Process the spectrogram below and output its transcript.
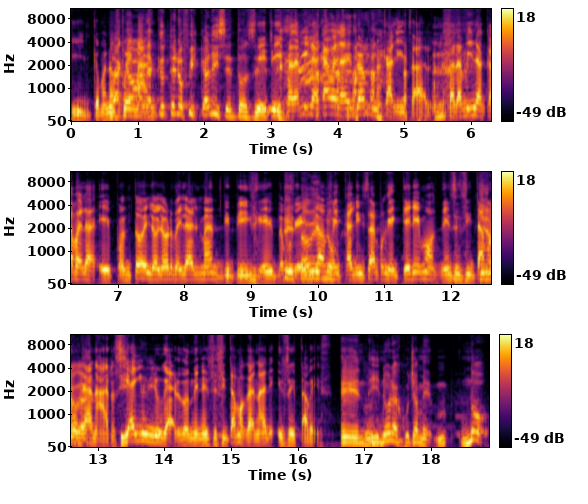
Y como no la fue mal. es que usted no fiscalice, entonces. Sí, sí, para mí la cábala es no fiscalizar. Para mí la cábala, eh, con todo el dolor del alma, di- dije, no, porque Esta vez no, no. fiscalizar porque queremos, necesitamos Quiero ganar. ganar. Si Y- hay un lugar donde necesitamos ganar, es esta vez. Eh, Mm. Y Nora, escúchame, no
